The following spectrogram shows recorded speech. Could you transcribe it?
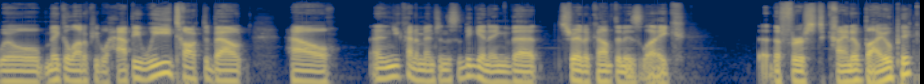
will make a lot of people happy. We talked about how, and you kind of mentioned this at the beginning, that Straight Outta Compton is like the first kind of biopic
